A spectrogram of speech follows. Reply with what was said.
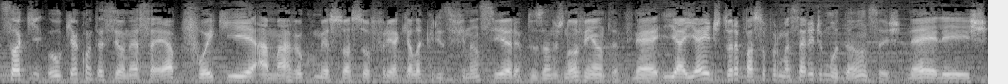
Só que o que aconteceu nessa época foi que a Marvel começou a sofrer aquela crise financeira dos anos 90, né? E aí a editora passou por uma série de mudanças, né? Eles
